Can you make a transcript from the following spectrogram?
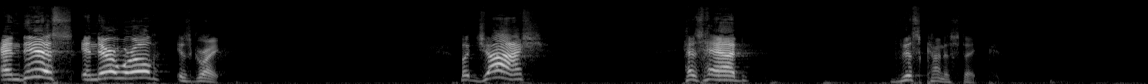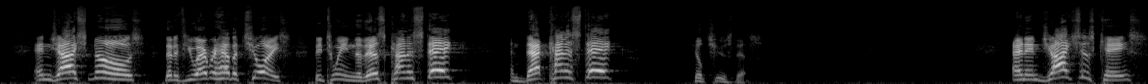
And this, in their world, is great. But Josh has had this kind of steak. And Josh knows that if you ever have a choice between this kind of steak and that kind of steak, he'll choose this. And in Josh's case,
